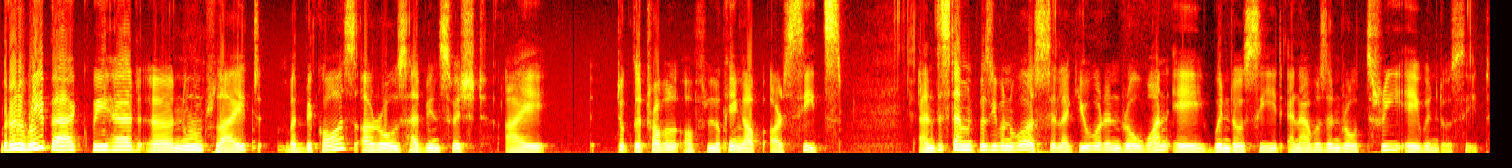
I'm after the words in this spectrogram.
But on the way back, we had a noon flight, but because our rows had been switched, I took the trouble of looking up our seats and this time it was even worse. So like you were in row 1A window seat, and I was in row 3A window seat.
